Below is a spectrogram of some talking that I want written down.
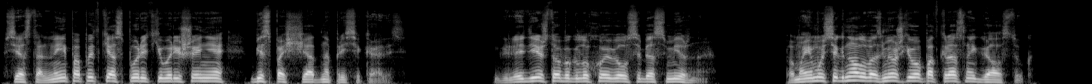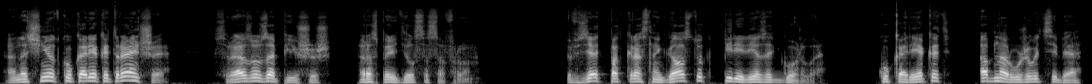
Все остальные попытки оспорить его решение беспощадно пресекались. «Гляди, чтобы глухой вел себя смирно. По моему сигналу возьмешь его под красный галстук. А начнет кукарекать раньше, сразу запишешь», — распорядился Сафрон. Взять под красный галстук, перерезать горло. Кукарекать, обнаруживать себя,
